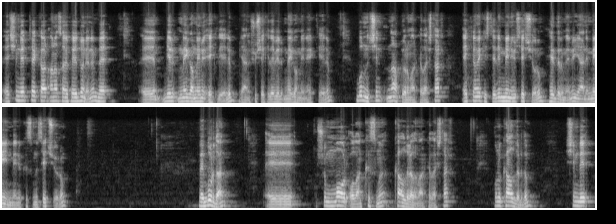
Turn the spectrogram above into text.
E, şimdi tekrar ana sayfaya dönelim ve e, bir mega menü ekleyelim. Yani şu şekilde bir mega menü ekleyelim. Bunun için ne yapıyorum arkadaşlar? Eklemek istediğim menüyü seçiyorum. Header menü yani main menü kısmını seçiyorum. Ve buradan e, şu mor olan kısmı kaldıralım arkadaşlar. Bunu kaldırdım. Şimdi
